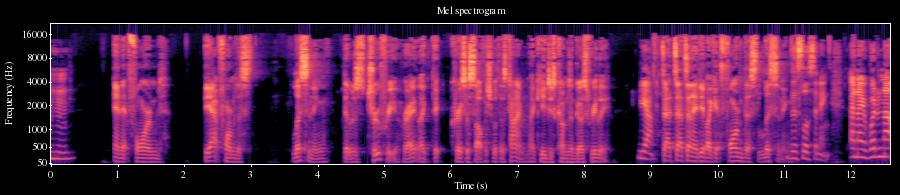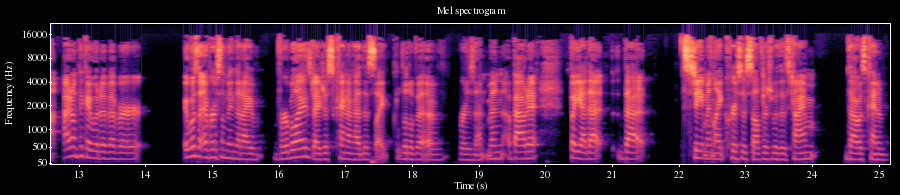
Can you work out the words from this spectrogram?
Mm-hmm. and it formed yeah it formed this listening that was true for you, right? Like that Chris is selfish with his time. Like he just comes and goes freely. Yeah. That's that's an idea of like it formed this listening. This listening. And I would not I don't think I would have ever it wasn't ever something that I verbalized. I just kind of had this like little bit of resentment about it. But yeah, that that statement like Chris is selfish with his time, that was kind of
